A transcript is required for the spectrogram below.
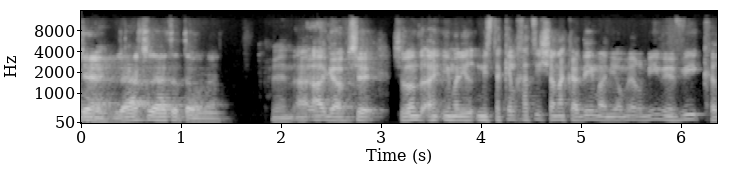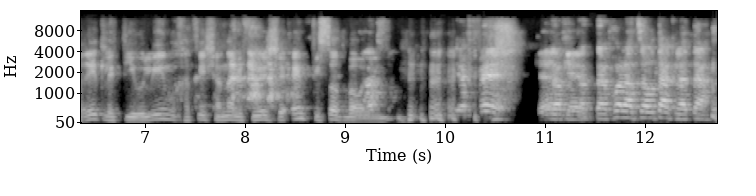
כן, לאט לאט אתה אומר. כן, אגב, ש, שלא, אם אני מסתכל חצי שנה קדימה, אני אומר, מי מביא כרית לטיולים חצי שנה לפני שאין טיסות בעולם? יפה, כן, כן. אתה יכול לעצור את ההקלטה.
